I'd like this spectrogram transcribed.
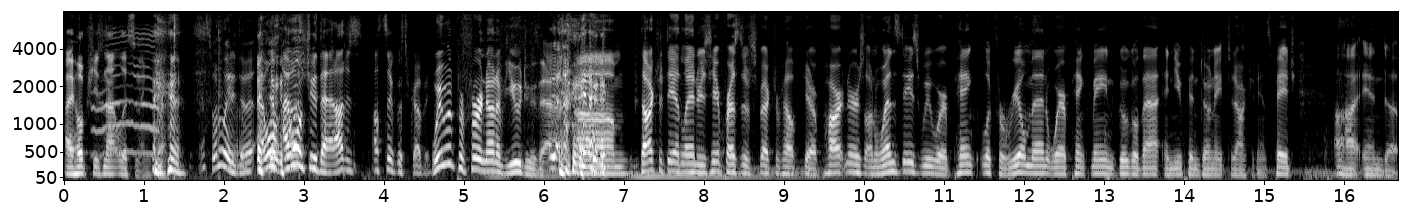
I hope she's not listening. That's one way to do it. I won't. I won't do that. I'll just. I'll stick with scrubbing. We would prefer none of you do that. um, Dr. Dan Landry is here, president of Spectrum Healthcare Partners. On Wednesdays, we wear pink. Look for Real Men Wear Pink Maine. Google that, and you can donate to Dr. Dan's page. Uh, and uh,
